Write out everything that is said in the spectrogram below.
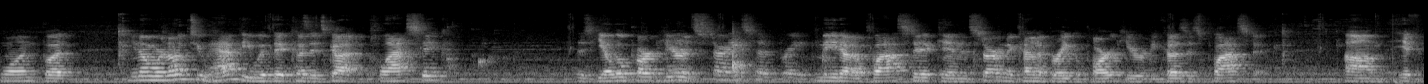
one, but you know, we're not too happy with it because it's got plastic. This yellow part here, And it's starting to break. made out of plastic and it's starting to kind of break apart here because it's plastic. Um, if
